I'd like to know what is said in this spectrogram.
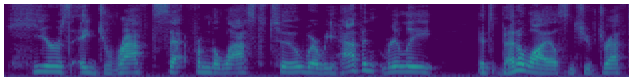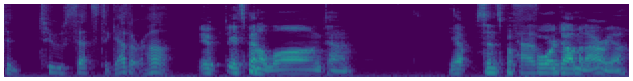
here's a draft set from the last two where we haven't really it's been a while since you've drafted two sets together, huh? It, it's been a long time. Yep, since Have- before Dominaria.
